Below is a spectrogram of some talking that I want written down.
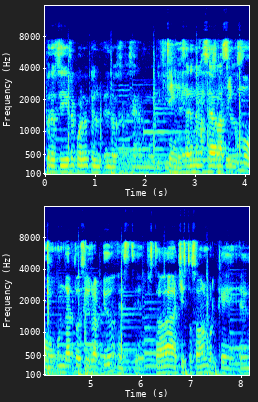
Pero sí recuerdo que los jefes eran muy difíciles. Sí, eran demasiado Así rápidos. como un dato así rápido, este, pues, estaba chistosón porque el,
